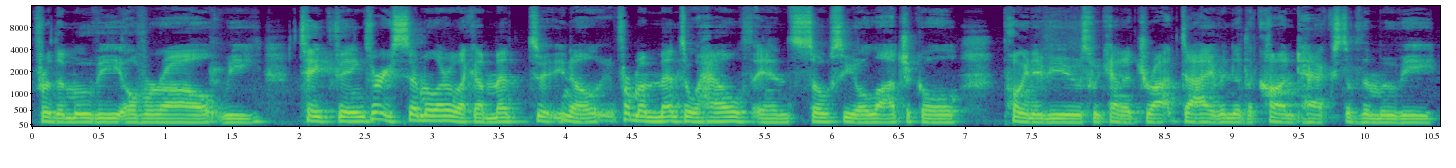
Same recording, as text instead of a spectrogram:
for the movie overall. We take things very similar, like a ment- you know, from a mental health and sociological point of view. So we kind of drop, dive into the context of the movie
